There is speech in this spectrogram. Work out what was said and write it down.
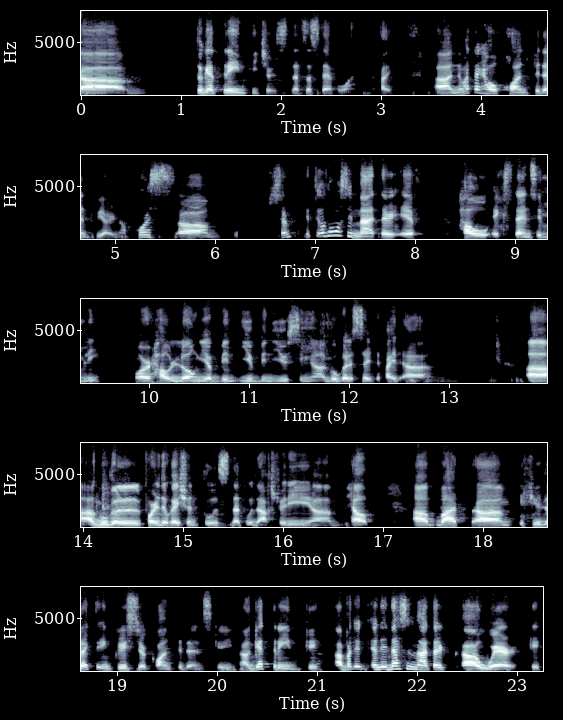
um, to get trained teachers. That's a step one. Okay. Uh, no matter how confident we are, now, of course, um, it doesn't also matter if how extensively or how long you've been you've been using uh, Google certified um, uh, Google for education tools that would actually um, help. Uh, but um, if you'd like to increase your confidence, okay, uh, get trained, okay. But it, and it doesn't matter where, okay.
